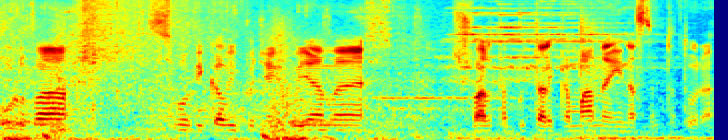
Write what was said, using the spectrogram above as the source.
bulwa. Słowikowi podziękujemy. Czwarta butelka many i następna tura.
